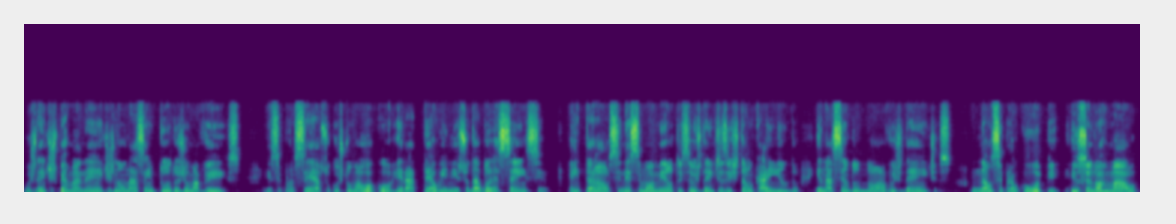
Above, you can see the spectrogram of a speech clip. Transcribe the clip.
Os dentes permanentes não nascem todos de uma vez. Esse processo costuma ocorrer até o início da adolescência. Então, se nesse momento os seus dentes estão caindo e nascendo novos dentes, não se preocupe, isso é normal.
